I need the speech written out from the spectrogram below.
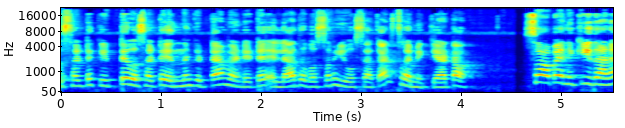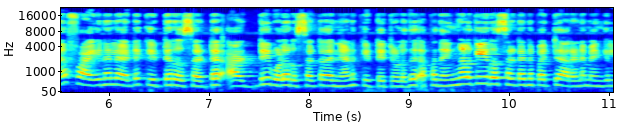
റിസൾട്ട് കിട്ടിയ റിസൾട്ട് എന്നും കിട്ടാൻ വേണ്ടിയിട്ട് എല്ലാ ദിവസവും യൂസ് ആക്കാൻ ശ്രമിക്കുക കേട്ടോ. സോ അപ്പോൾ എനിക്ക് ഇതാണ് ഫൈനലായിട്ട് കിട്ടിയ റിസൾട്ട് അടിപൊളി റിസൾട്ട് തന്നെയാണ് കിട്ടിയിട്ടുള്ളത്. അപ്പോൾ നിങ്ങൾക്ക് ഈ റിസൾട്ടിനെ പറ്റി അറിയണമെങ്കിൽ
